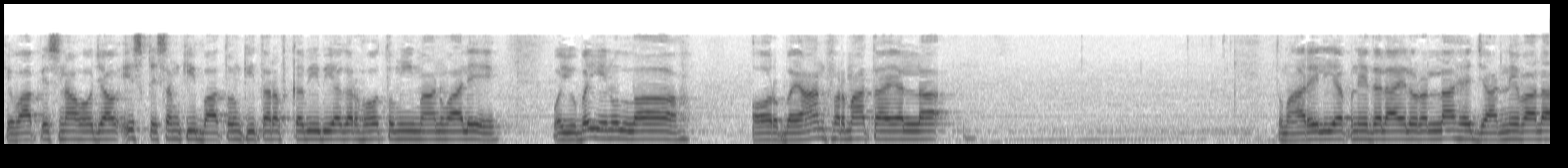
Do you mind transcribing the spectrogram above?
کہ واپس نہ ہو جاؤ، اس قسم کی باتوں کی طرف کبھی بھی اگر ہو تم ایمان والے۔ وہ یوبین اللہ اور بیان فرماتا ہے اللہ، تمہارے لیے اپنے دلائل اور اللہ ہے، جاننے والا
